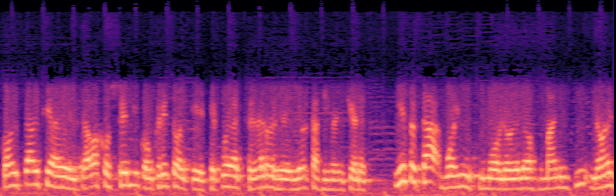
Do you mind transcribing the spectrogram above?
constancia del trabajo serio y concreto al que se puede acceder desde diversas dimensiones. Y eso está buenísimo, lo de los maniquí no es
